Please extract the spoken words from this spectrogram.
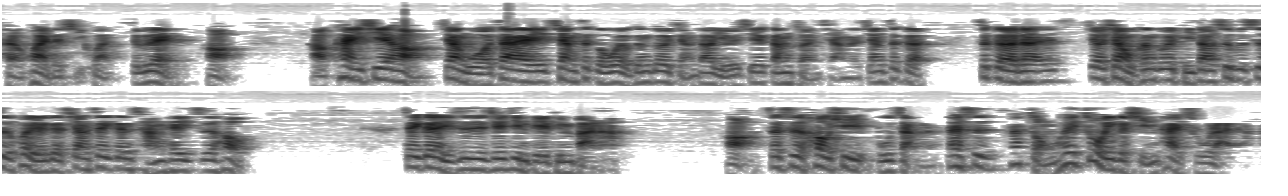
很坏的习惯，对不对？哈，好看一些哈，像我在像这个，我有跟各位讲到，有一些刚转强的，像这个这个呢，就像我跟各位提到，是不是会有一个像这根长黑之后？这根也是接近跌停板啊，哦，这是后续补涨的，但是它总会做一个形态出来啊，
